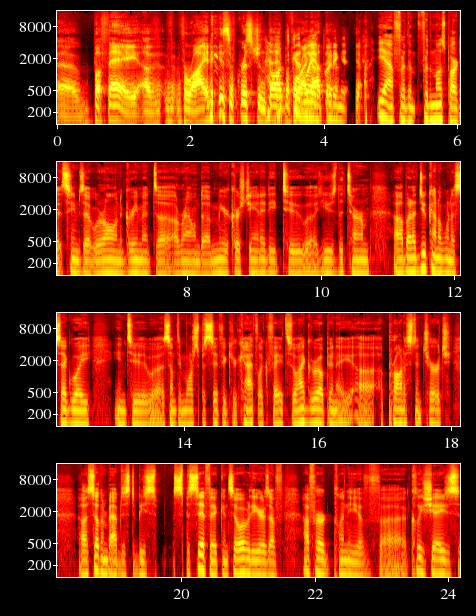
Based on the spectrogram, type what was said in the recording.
uh, buffet of varieties of Christian thought before I got there. Yeah. yeah. for the for the most part, it seems that we're all in agreement uh, around uh, mere Christianity to uh, use the term. Uh, but I do kind of want to segue into uh, something more specific: your Catholic faith. So I grew up in a, a Protestant church, Southern Baptist to be specific, and so over the years, I've I've heard plenty of cliches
